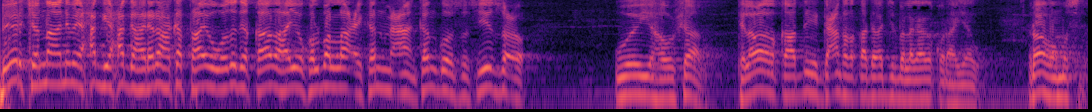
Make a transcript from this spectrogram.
Beer jannaa nimay xaggii xagga hareeraha ka tahay oo waddadii qaadahayo kolba laaci kan macaan kan gooso sii soco weeye hawshaada tilaabadaad qaadda iyo gacantaad qaadda ajir ba lagaaga muslim.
